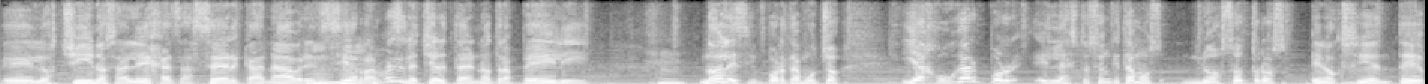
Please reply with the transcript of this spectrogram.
eh, los chinos se alejan, se acercan, abren, Ujú. cierran. A veces los chinos están en otra peli. No les importa mucho. Y a juzgar por eh, la situación que estamos nosotros en Occidente,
